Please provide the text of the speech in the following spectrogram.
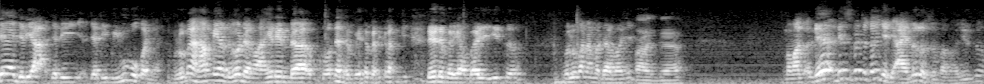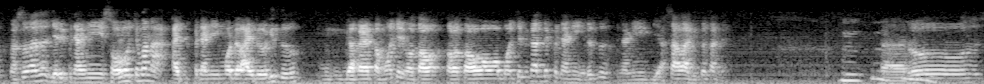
dia jadi jadi jadi ibu pokoknya. Sebelumnya hamil dia udah ngelahirin udah perutnya udah baik lagi. Dia udah pegang bayi gitu. Belum kan nama dramanya. Astaga. Mama, dia dia sebenarnya cocoknya jadi idol loh sumpah. Gitu maksudnya aja jadi penyanyi solo cuman a- penyanyi model idol gitu. Nggak kayak Tom Mochin. Kalau tau kalau tau Mochin kan dia penyanyi itu tuh penyanyi biasa lah gitu kan ya. Terus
